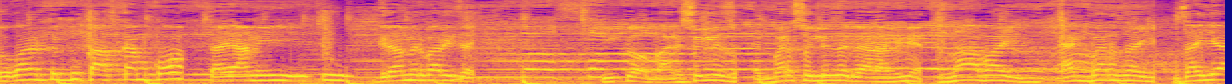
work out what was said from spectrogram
দোকানে তো একটু কাজ কাম কর তাই আমি একটু গ্রামের বাড়ি যাই। কি কর বাড়ি চলে যাও একবারে চলে যাবে আর আমি না না ভাই একবার যাই। যাইয়া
